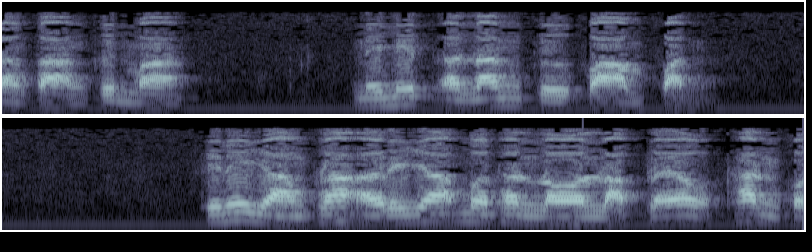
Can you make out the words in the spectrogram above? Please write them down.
ต่างๆขึ้นมา นิมิตอันนั้นคือความฝัน ทีนี้อย่างพระอริยะเมื่อท่านนอนหลับแล้ว ท่านก็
